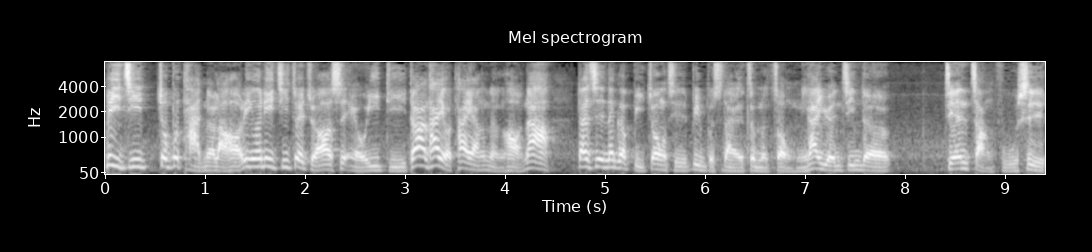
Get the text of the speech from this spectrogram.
利基就不谈了哈，因为利基最主要是 LED，当然它有太阳能哈，那但是那个比重其实并不是来的这么重。你看元晶的今天涨幅是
